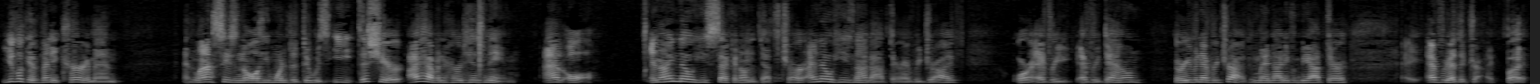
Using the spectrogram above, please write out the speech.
you look at Vinny Curry, man And last season, all he wanted to do was eat. This year, I haven't heard his name at all. And I know he's second on the depth chart. I know he's not out there every drive, or every every down, or even every drive. He might not even be out there every other drive. But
